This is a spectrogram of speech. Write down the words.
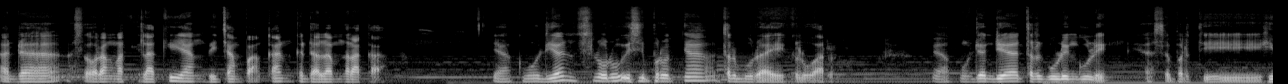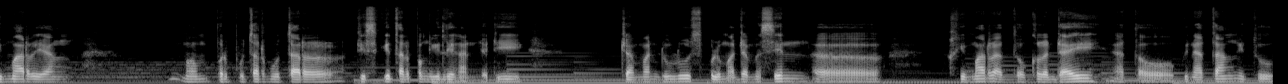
ada seorang laki-laki yang dicampakkan ke dalam neraka. Ya, kemudian seluruh isi perutnya terburai keluar ya kemudian dia terguling-guling ya seperti himar yang berputar-putar di sekitar penggilingan. Jadi zaman dulu sebelum ada mesin eh, himar atau keledai atau binatang itu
